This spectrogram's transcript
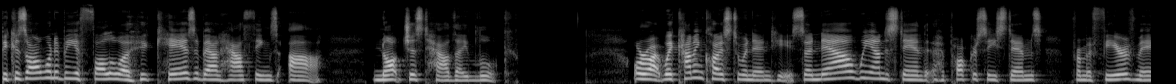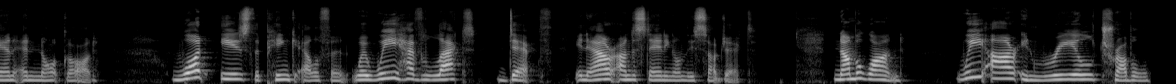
because I want to be a follower who cares about how things are, not just how they look. All right, we're coming close to an end here. So now we understand that hypocrisy stems from a fear of man and not God. What is the pink elephant where we have lacked depth in our understanding on this subject? Number one, we are in real trouble.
